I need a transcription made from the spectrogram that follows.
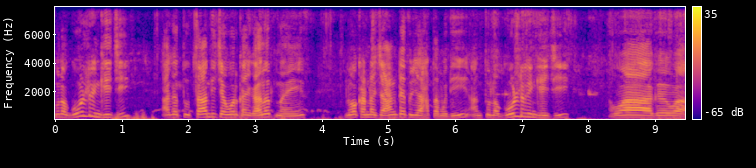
तुला गोल्ड रिंग घ्यायची अगं तू चांदीच्या वर काही घालत नाहीस. लोखंडाच्या अंगठ्या तुझ्या हातामध्ये आणि तुला गोल्ड रिंग घ्यायची. वा ग वा.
